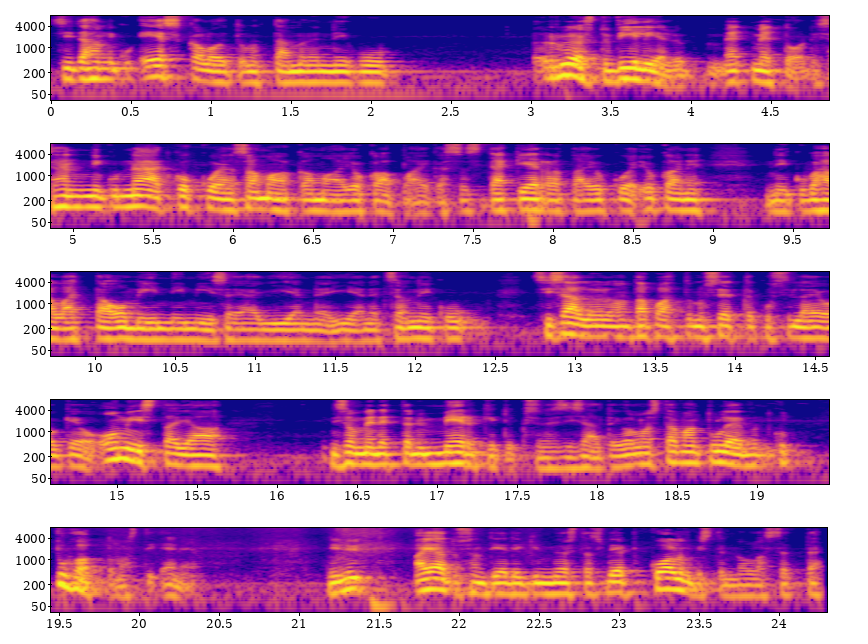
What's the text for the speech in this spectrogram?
siitähän on niin kuin eskaloitunut tämmöinen niin kuin ryöstöviljelymetodi. Sähän niin kuin näet koko ajan samaa kamaa joka paikassa, sitä kerrataan, joku, jokainen niin kuin vähän laittaa omiin nimiinsä ja jne, jne. Se on niin kuin, sisällöllä on tapahtunut se, että kun sillä ei oikein ole omistajaa, niin se on menettänyt merkityksen se sisältö, jolloin sitä vaan tulee niin tuhottomasti enemmän. Niin nyt ajatus on tietenkin myös tässä Web 3.0, että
